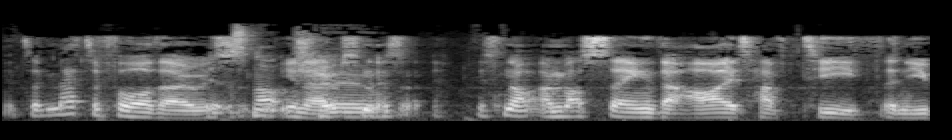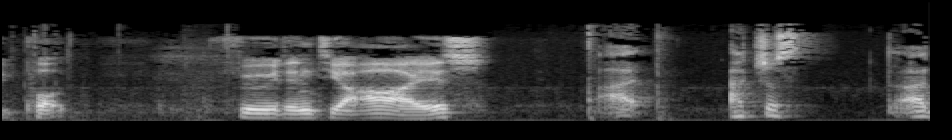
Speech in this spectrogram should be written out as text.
It's a metaphor, though. It's, It's not you know, true. It's, it's not. I'm not saying that eyes have teeth and you put food into your eyes. I I just. I,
